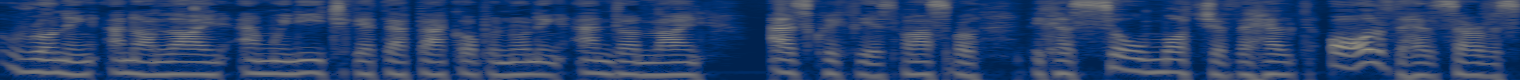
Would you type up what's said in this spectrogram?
running and online, and we need to get that back up and running and online as quickly as possible because so much of the health, all of the health service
